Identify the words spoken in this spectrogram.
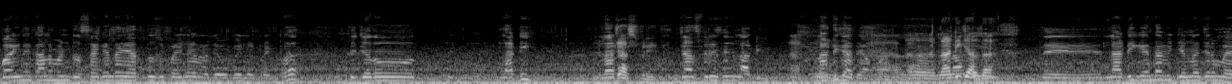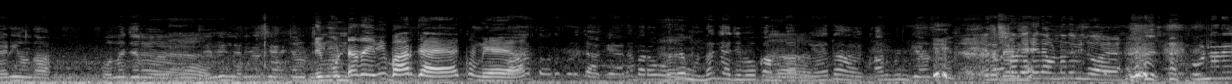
ਬਾਈ ਨੇ ਕੱਲ ਮੈਨੂੰ ਦੱਸਿਆ ਕਹਿੰਦਾ ਯਾਰ ਤੁਸੀਂ ਪਹਿਲਾਂ ਨਾ ਲਿਓ ਬੇਲ ਟਰੈਕਟਰ। ਤੇ ਜਦੋਂ ਲਾਡੀ ਲਾਡੀ- ਜਸਪ੍ਰੀਤ। ਜਸਪ੍ਰੀਤ ਸਿੰਘ ਲਾਡੀ। ਲਾਡੀ ਜਾਂਦੇ ਆਪਾਂ। ਹਾਂ, ਲਾਡੀ ਚੱਲਦਾ। ਤੇ ਲਾਡੀ ਕਹਿੰਦਾ ਵੀ ਜਿੰਨਾ ਚਿਰ ਮੈਂ ਨਹੀਂ ਆਉਂਦਾ ਉਹਨਾਂ ਚਿਰ ਡਿਲੀਵਰੀ ਲੈਣੀ ਅਸੀਂ ਆਖਿਆ ਚਲੋ ਨੇ ਠੀਕ ਹੈ। ਮੁੰਡਾ ਤਾਂ ਇਹ ਵੀ ਬਾਹਰ ਜਾਇਆ ਘੁੰਮਿਆ ਆ। ਬਾਹਰ ਤਾਂ ਉਹਦੇ ਕੋਲ ਜਾ ਕੇ ਆਇਆ ਨਾ ਪਰ ਉਹਦੇ ਮੁੰਡਾ ਗਿਆ ਜਿਵੇਂ ਉਹ ਕੰਮ ਕਰਨ ਗਿਆ ਇਹ ਤਾਂ ਖਾਣ ਵੀ ਨਹੀਂ ਗਿਆ ਸੀ। ਇਹਦਾ ਡੈਡੀ ਉਹਨਾਂ ਦੇ ਵੀ ਲਵਾਇਆ। ਉਹਨਾਂ ਨੇ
